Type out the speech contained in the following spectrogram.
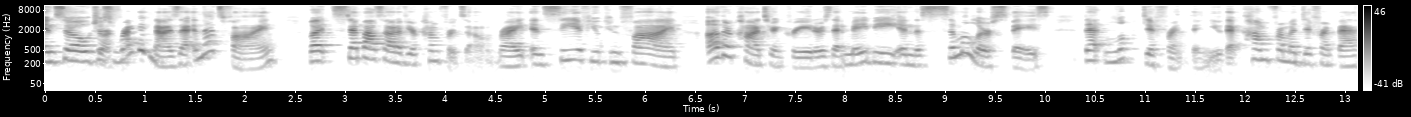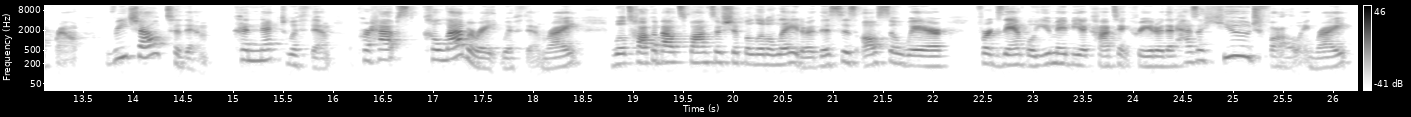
And so just sure. recognize that, and that's fine. But step outside of your comfort zone, right? And see if you can find other content creators that may be in the similar space that look different than you, that come from a different background. Reach out to them, connect with them, perhaps collaborate with them, right? We'll talk about sponsorship a little later. This is also where, for example, you may be a content creator that has a huge following, right?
